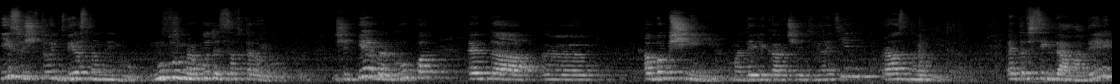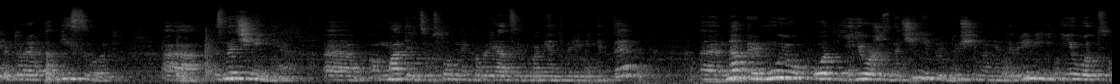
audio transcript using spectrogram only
И существует две основные группы. Мы будем работать со второй группой. Значит, первая группа – это э, обобщение модели Гарча 1.1 разного вида. Это всегда модели, которые описывают э, значение э, матрицы условной ковариации в момент времени t э, напрямую от ее же значений в предыдущие моменты времени и от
